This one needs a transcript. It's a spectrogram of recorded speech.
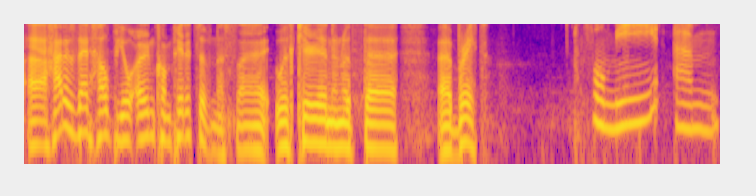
Uh, how does that help your own competitiveness uh, with Kieran and with uh, uh, Brett? For me, um,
